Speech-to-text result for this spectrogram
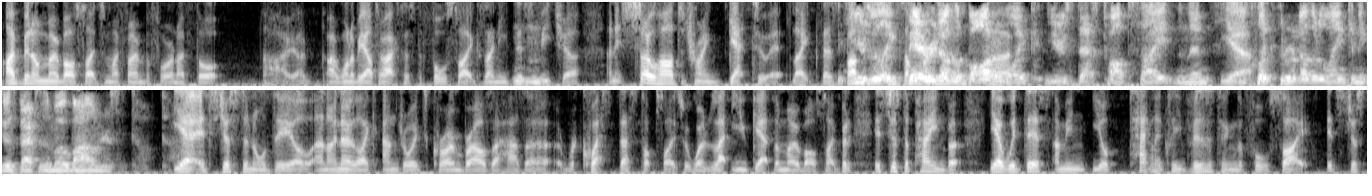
I've been on mobile sites on my phone before, and I've thought, oh, I, I, I want to be able to access the full site because I need this mm-hmm. feature, and it's so hard to try and get to it. Like there's It's buttons usually like buried on the bottom, work. like use desktop site, and then Yeah. you click through another link, and it goes back to the mobile, and you're just like, oh god. Yeah, it's just an ordeal, and I know like Android's Chrome browser has a request desktop site, so it won't let you get the mobile site. But it's just a pain. But yeah, with this, I mean, you're technically visiting the full site. It's just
